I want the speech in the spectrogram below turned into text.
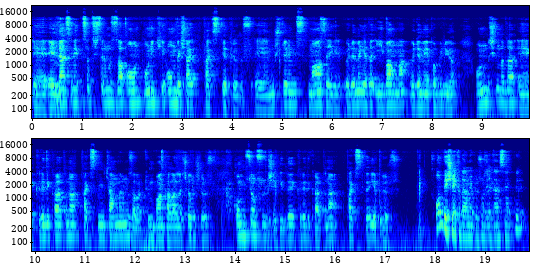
E, elden senetli satışlarımızda 10, 12, 15 ay taksit yapıyoruz. E, müşterimiz mağazaya gelip ödeme ya da IBAN'la ödeme yapabiliyor. Onun dışında da e, kredi kartına taksit imkanlarımız da var. Tüm bankalarla çalışıyoruz. Komisyonsuz bir şekilde kredi kartına taksit de yapıyoruz. 15 aya kadar mı yapıyorsunuz elden senetleri?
